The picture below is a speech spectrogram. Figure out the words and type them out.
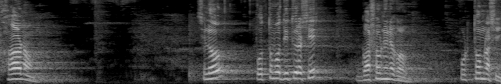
খ নং। ছিল প্রথম ও দ্বিতীয় রাশির গসক নির্ণয় প্রথম রাশি।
